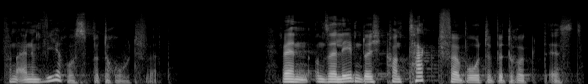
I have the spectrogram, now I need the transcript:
von einem Virus bedroht wird, wenn unser Leben durch Kontaktverbote bedrückt ist,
